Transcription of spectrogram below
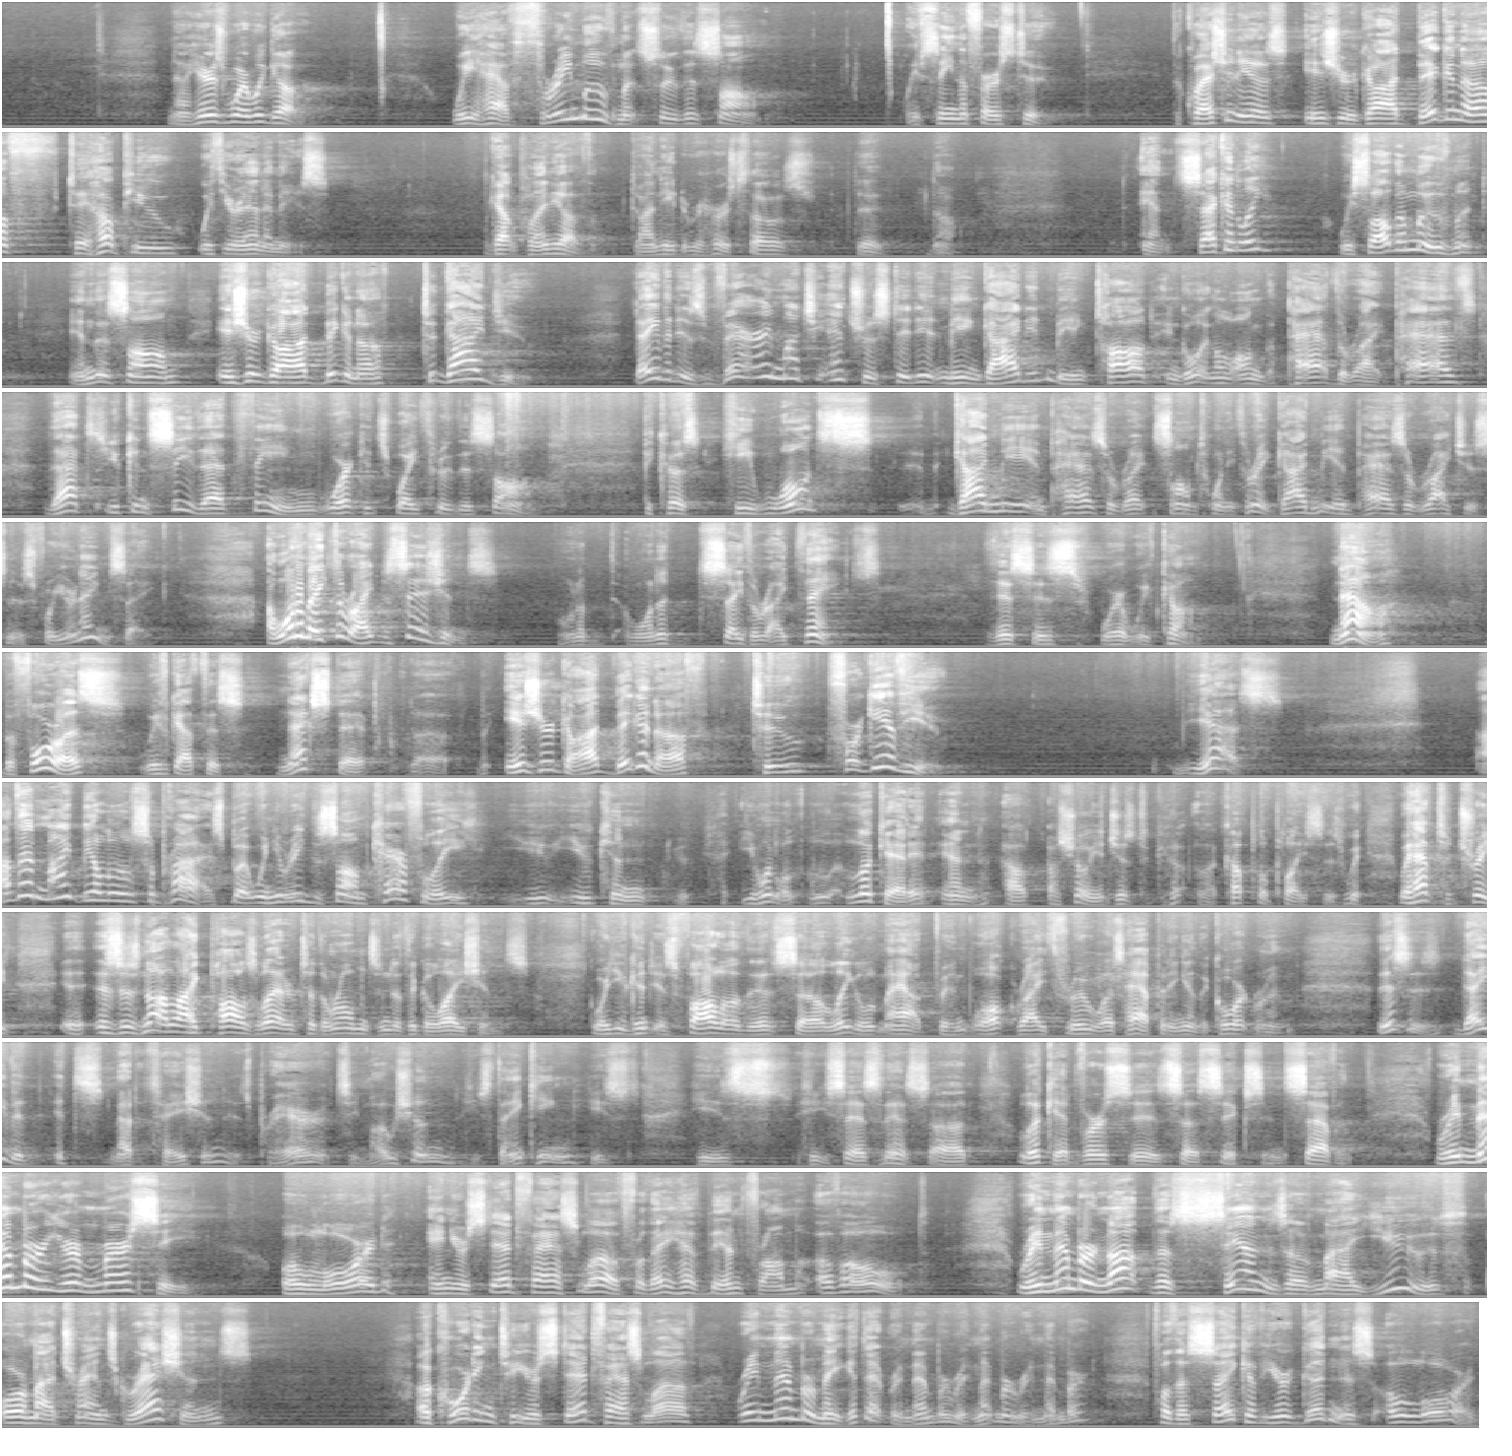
Now here's where we go. We have three movements through this psalm. We've seen the first two. The question is Is your God big enough to help you with your enemies? We've got plenty of them. Do I need to rehearse those? No. And secondly, we saw the movement in this psalm Is your God big enough to guide you? David is very much interested in being guided, being taught, and going along the path, the right paths. That's, you can see that theme work its way through this psalm because he wants, guide me in paths of right, Psalm 23, guide me in paths of righteousness for your name's sake. I want to make the right decisions. I want to, I want to say the right things. This is where we've come. Now, before us, we've got this next step. Uh, is your God big enough to forgive you? Yes. Uh, that might be a little surprise, but when you read the psalm carefully, you, you can you want to look at it, and I'll, I'll show you just a, a, couple of places. We, we have to treat this is not like Paul's letter to the Romans and to the Galatians where you can just follow this uh, legal map and walk right through what's happening in the courtroom. This is David, it's meditation, it's prayer, it's emotion, he's thinking, he's, he's, he says this. Uh, look at verses uh, 6 and 7. Remember your mercy, O Lord, and your steadfast love, for they have been from of old. Remember not the sins of my youth or my transgressions. According to your steadfast love, remember me. Get that? Remember, remember, remember. For the sake of your goodness, O Lord.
